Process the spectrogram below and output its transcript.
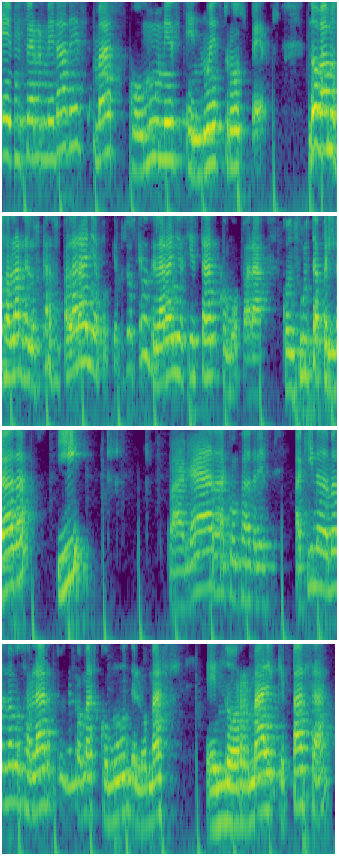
enfermedades más comunes en nuestros perros. No vamos a hablar de los casos para la araña, porque pues, los casos de la araña sí están como para consulta privada y pagada, compadres. Aquí nada más vamos a hablar pues, de lo más común, de lo más eh, normal que pasa.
